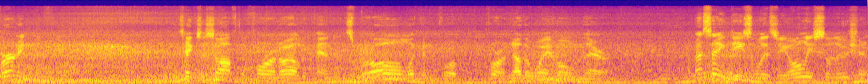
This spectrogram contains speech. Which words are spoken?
burning the fuel. It takes us off the foreign oil dependence. We're all looking for, for another way home there. I'm not saying diesel is the only solution,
